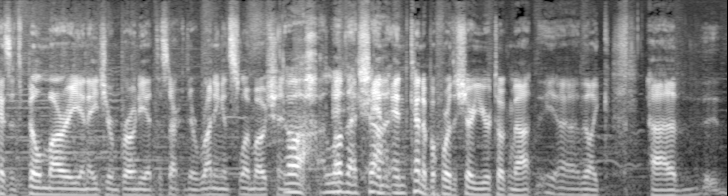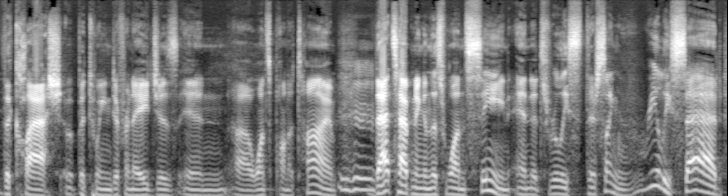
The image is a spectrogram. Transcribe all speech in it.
Because it's Bill Murray and Adrien Brody at the start. They're running in slow motion. Oh, I love that And- shot. And, and kind of before the show, you were talking about uh, like uh, the, the clash between different ages in uh, Once Upon a Time. Mm-hmm. That's happening in this one scene, and it's really there's something really sad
